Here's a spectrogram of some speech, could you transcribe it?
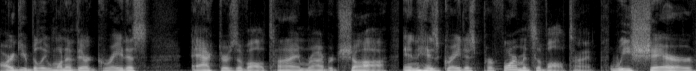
arguably one of their greatest actors of all time, Robert Shaw, in his greatest performance of all time. We share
